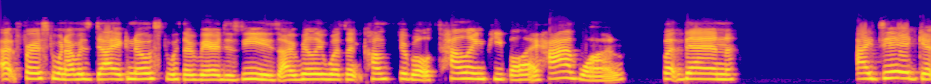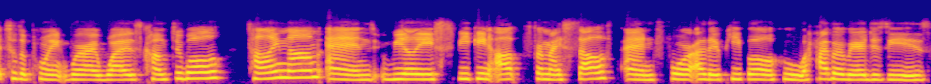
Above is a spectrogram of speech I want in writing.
at first when I was diagnosed with a rare disease, I really wasn't comfortable telling people I have one. But then I did get to the point where I was comfortable telling them and really speaking up for myself and for other people who have a rare disease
